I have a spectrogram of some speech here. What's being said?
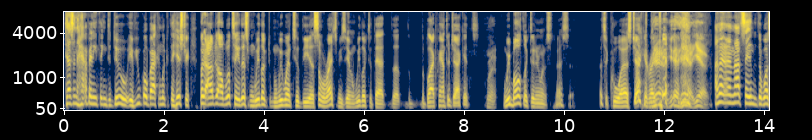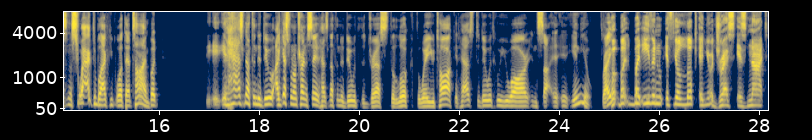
doesn't have anything to do. If you go back and look at the history, but I, I will tell you this: when we looked, when we went to the uh, Civil Rights Museum and we looked at that the the, the Black Panther jackets, Right. we both looked at it and went, "That's a That's a cool ass jacket right yeah, there. yeah, yeah, yeah. And I, I'm not saying that there wasn't a swag to black people at that time, but it, it has nothing to do. I guess what I'm trying to say, it has nothing to do with the dress, the look, the way you talk. It has to do with who you are inside in you, right? But but but even if your look and your dress is not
